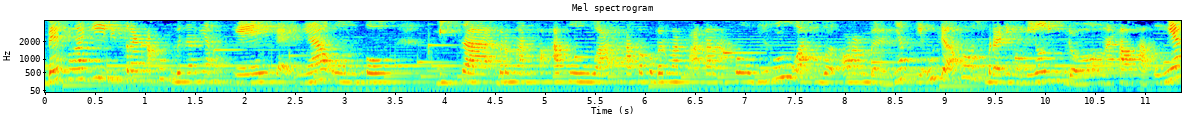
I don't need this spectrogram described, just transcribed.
back lagi di track aku sebenarnya. Oke okay, kayaknya untuk bisa bermanfaat luas atau kebermanfaatan aku lebih luas buat orang banyak ya udah aku harus berani memilih dong nah salah satunya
